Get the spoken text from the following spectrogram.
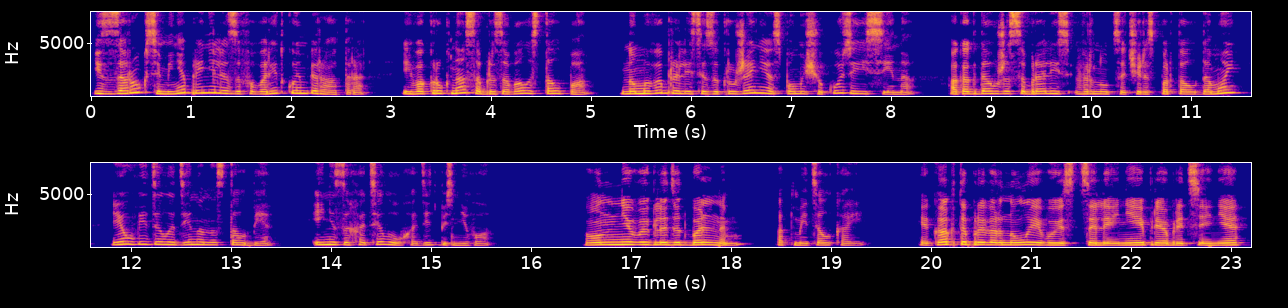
Из-за Рокси меня приняли за фаворитку императора, и вокруг нас образовалась толпа. Но мы выбрались из окружения с помощью Кузи и Сина, а когда уже собрались вернуться через портал домой – я увидела Дина на столбе и не захотела уходить без него. «Он не выглядит больным», – отметил Кай. «И как ты провернула его исцеление и приобретение?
